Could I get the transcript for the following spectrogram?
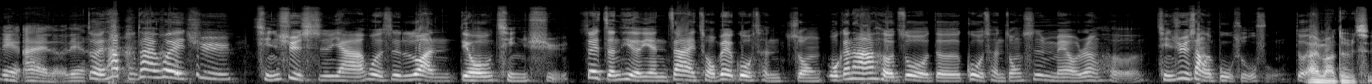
恋爱了，恋爱。对他不太会去情绪施压，或者是乱丢情绪，所以整体而言，在筹备过程中，我跟他合作的过程中是没有任何情绪上的不舒服。对，艾玛，对不起，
